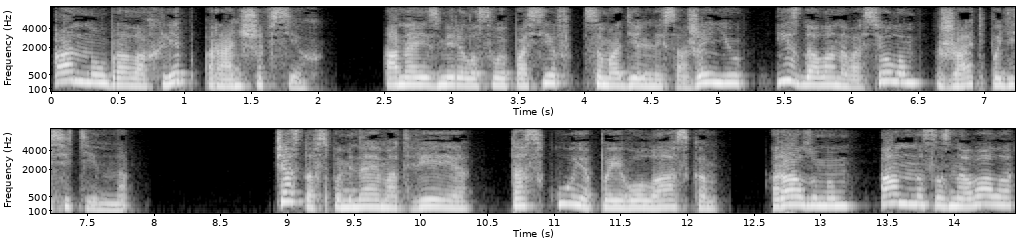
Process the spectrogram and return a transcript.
Анна убрала хлеб раньше всех. Она измерила свой посев самодельной саженью и сдала новоселам жать по десятинно. Часто вспоминая Матвея, тоскуя по его ласкам, Разумом Анна сознавала,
